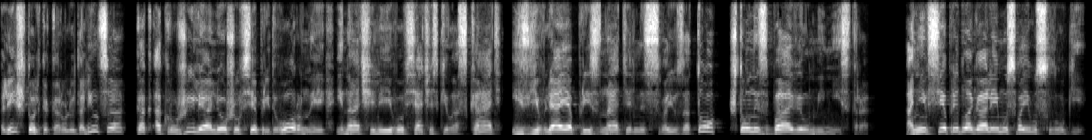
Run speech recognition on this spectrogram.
Лишь только король удалился, как окружили Алешу все придворные и начали его всячески ласкать, изъявляя признательность свою за то, что он избавил министра. Они все предлагали ему свои услуги.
